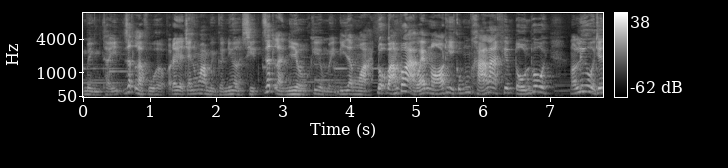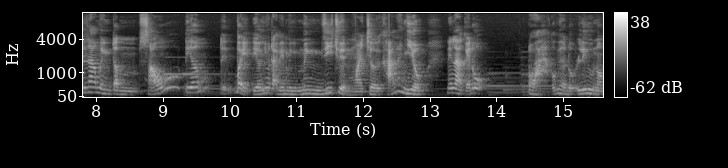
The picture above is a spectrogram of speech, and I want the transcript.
mình thấy rất là phù hợp. Ở đây là chai nước hoa mình gần như là xịt rất là nhiều khi mà mình đi ra ngoài. Độ bám tỏa của em nó thì cũng khá là khiêm tốn thôi. Nó lưu ở trên da mình tầm 6 tiếng đến 7 tiếng nhưng tại vì mình mình di chuyển ngoài trời khá là nhiều nên là cái độ tỏa cũng như là độ lưu nó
